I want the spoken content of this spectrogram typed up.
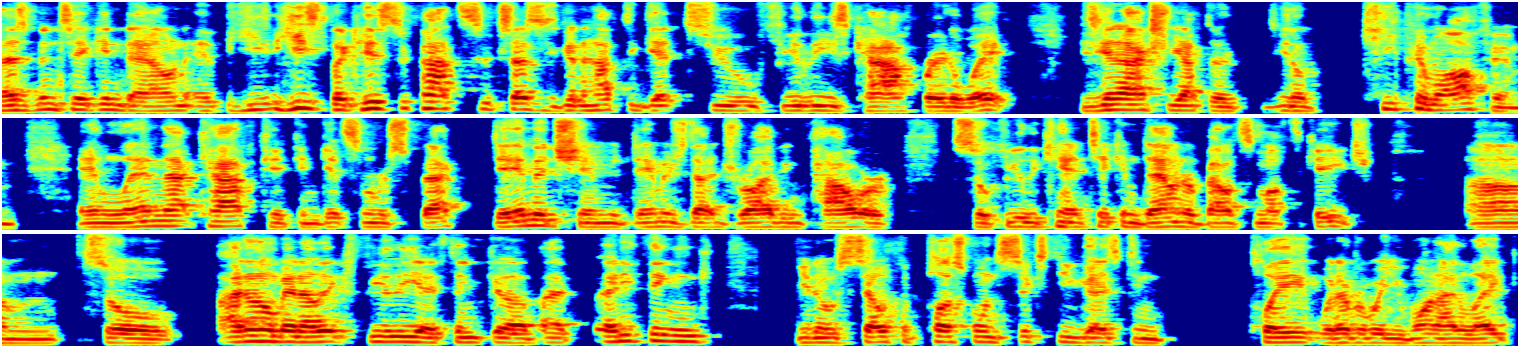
has been taken down and he, he's like his path to success he's going to have to get to Fili's calf right away he's going to actually have to you know keep him off him and land that calf kick and get some respect, damage him and damage that driving power so Fili can't take him down or bounce him off the cage. Um, so I don't know, man. I like Fili. I think uh, anything, you know, south of plus 160, you guys can play whatever way you want. I like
